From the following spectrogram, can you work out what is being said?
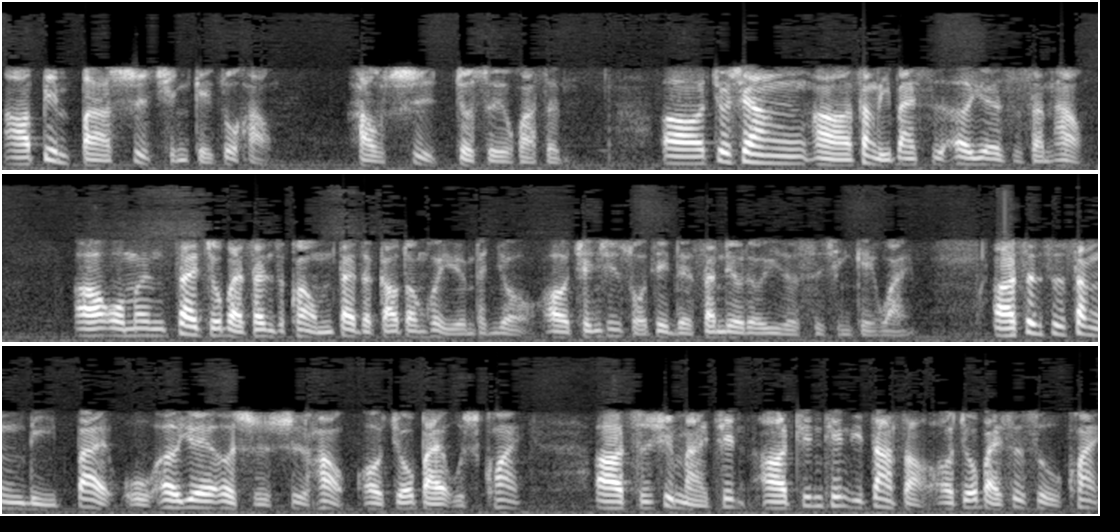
啊，并把事情给做好，好事就是会发生。呃，就像啊，上礼拜四二月二十三号啊，我们在九百三十块，我们带着高端会员朋友哦，全新锁定的三六六一的事情给完啊，甚至上礼拜五二月二十四号哦，九百五十块。啊，持续买进啊！今天一大早哦，九百四十五块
